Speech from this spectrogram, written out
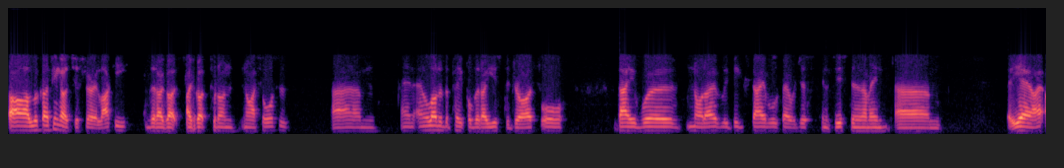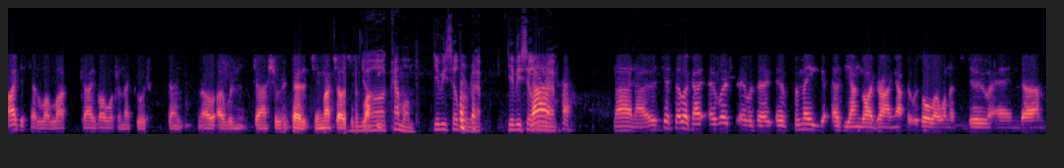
Oh, look, I think I was just very lucky that I got I got put on nice horses, um, and, and a lot of the people that I used to drive for, they were not overly big stables. They were just consistent. I mean, um, yeah, I, I, just had a lot of luck, Dave. I wasn't that good. Don't I, I wouldn't uh, sugarcoat it too much. I was just lucky. Oh, come on, give yourself a rap. give yourself no, a rap. No, no, it was just look. It was it was a it, for me as a young guy growing up. It was all I wanted to do, and um,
